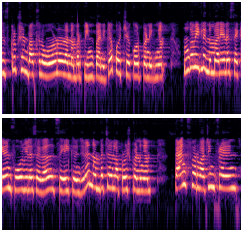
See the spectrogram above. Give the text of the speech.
டிஸ்கிரிப்ஷன் பாக்ஸில் ஓனரோட நம்பர் பின் பண்ணிக்க போய் செக் அவுட் பண்ணிக்கங்க. உங்கள் வீட்டில் இந்த மாதிரியான செகண்ட் ஹேண்ட் ஃபோர் வீலர்ஸ் ஏதாவது சேல் இருந்துச்சுன்னா நம்ம சேனல் அப்ரோச் பண்ணுங்கள் தேங்க்ஸ் ஃபார் வாட்சிங் ஃப்ரெண்ட்ஸ்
